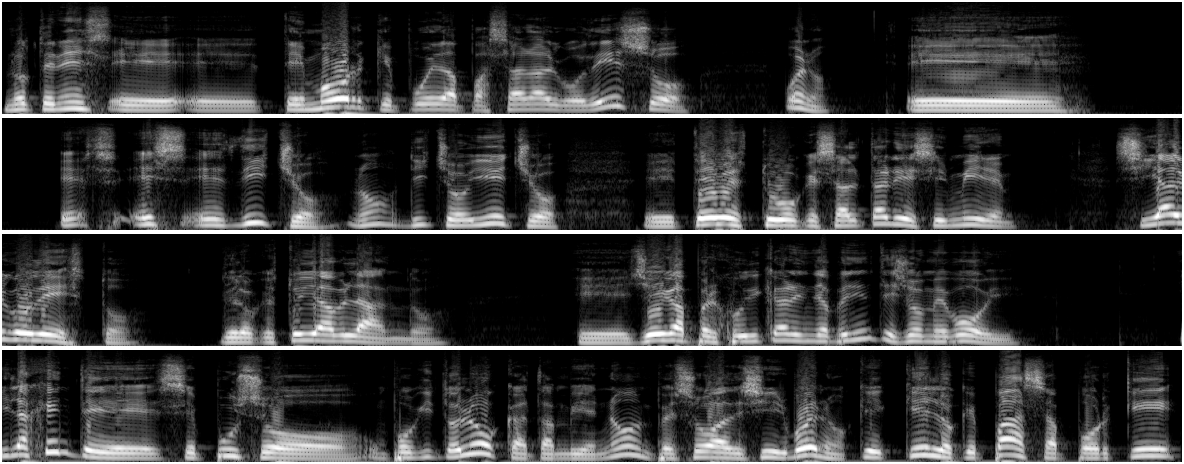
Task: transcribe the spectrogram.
¿No tenés eh, temor que pueda pasar algo de eso? Bueno, es, es, es, dicho, ¿no? Dicho y hecho. Tevez tuvo que saltar y decir, miren, si algo de esto, de lo que estoy hablando, eh, llega a perjudicar a Independiente, yo me voy. Y la gente se puso un poquito loca también, ¿no? Empezó a decir, bueno, ¿qué, es lo que pasa? ¿Por qué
